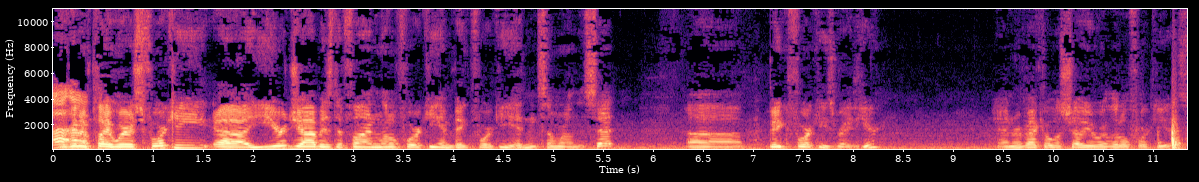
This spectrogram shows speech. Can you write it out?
We're going to play Where's Forky? Uh, your job is to find Little Forky and Big Forky hidden somewhere on the set. Uh, Big Forky's right here. And Rebecca will show you where Little Forky is.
